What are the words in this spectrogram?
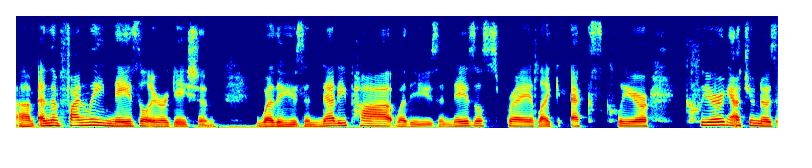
Um, and then finally, nasal irrigation. Whether you use a neti pot, whether you use a nasal spray like Xlear, clearing out your nose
